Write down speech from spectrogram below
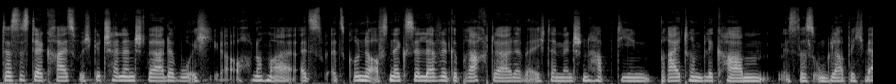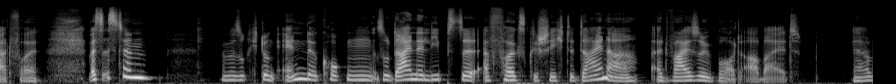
das ist der Kreis, wo ich gechallenged werde, wo ich auch nochmal als, als Gründer aufs nächste Level gebracht werde, weil ich da Menschen habe, die einen breiteren Blick haben, ist das unglaublich wertvoll. Was ist denn, wenn wir so Richtung Ende gucken, so deine liebste Erfolgsgeschichte deiner Advisory Board Arbeit? Ja,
